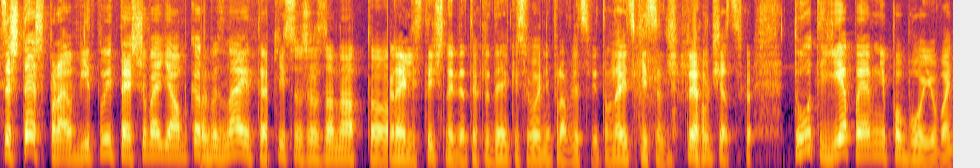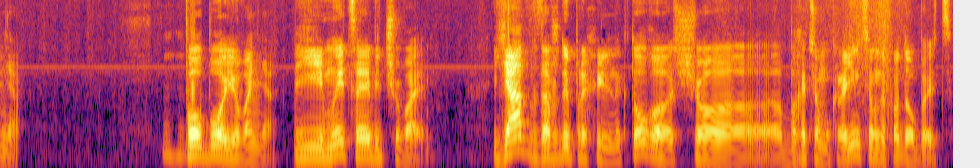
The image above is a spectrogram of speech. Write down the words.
Це ж теж прав відповідь, те, що я вам кажу. Ви знаєте, Кіссінджер занадто реалістичний для тих людей, які сьогодні правлять світом. Навіть Кіссінджер, я вам чесно скажу. Тут є певні побоювання побоювання. І ми це відчуваємо. Я завжди прихильник того, що багатьом українцям не подобається,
